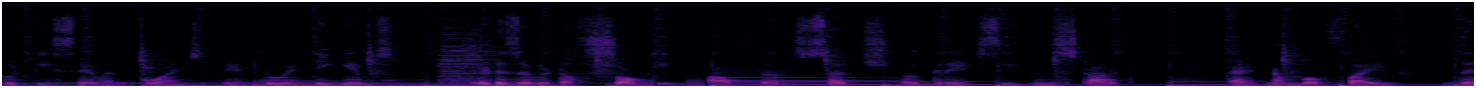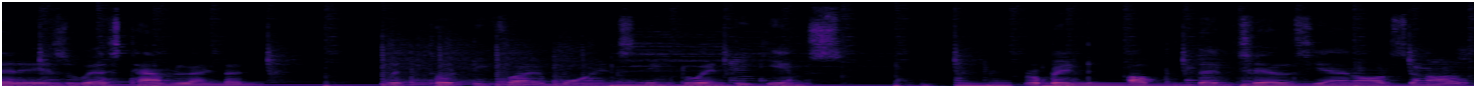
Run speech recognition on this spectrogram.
37 points in 20 games. It is a bit of shocking after such a great season start. At number 5, there is West Ham London with 35 points in 20 games. A bit up than Chelsea and Arsenal.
